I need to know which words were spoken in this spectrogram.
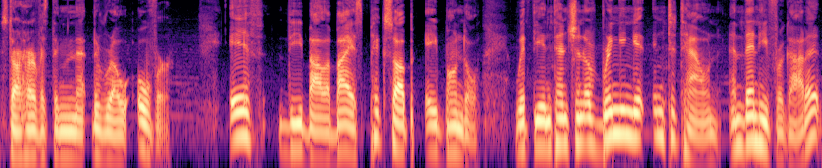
start harvesting the row over if the balabais picks up a bundle with the intention of bringing it into town and then he forgot it,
